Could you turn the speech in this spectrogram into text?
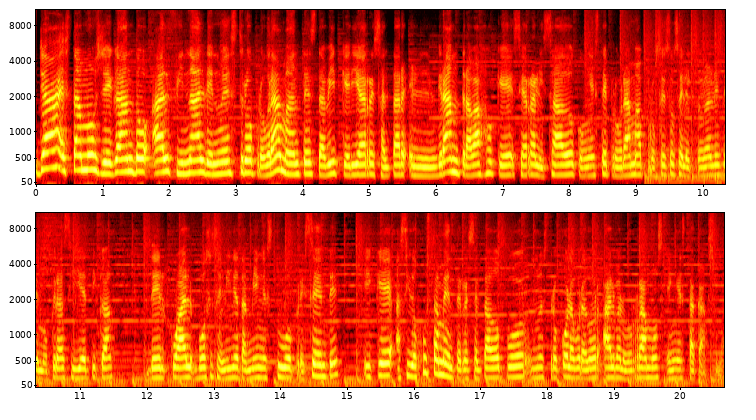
Ya estamos llegando al final de nuestro programa. Antes, David quería resaltar el gran trabajo que se ha realizado con este programa Procesos Electorales, Democracia y Ética, del cual Voces en Línea también estuvo presente y que ha sido justamente resaltado por nuestro colaborador Álvaro Ramos en esta cápsula.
